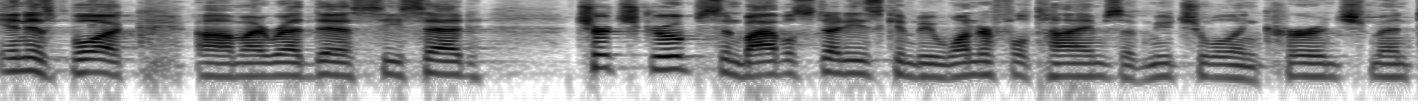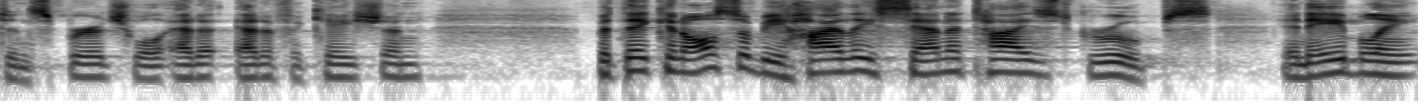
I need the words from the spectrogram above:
in his book, um, I read this. He said, Church groups and Bible studies can be wonderful times of mutual encouragement and spiritual edification but they can also be highly sanitized groups, enabling,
